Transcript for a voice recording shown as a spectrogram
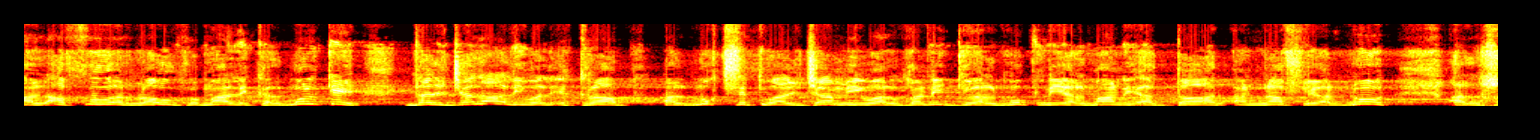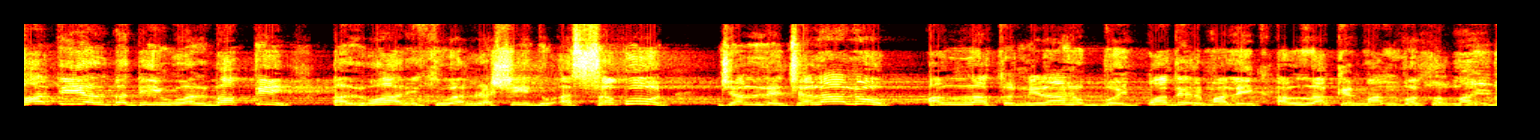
العفو الرؤوف مالك الملك ذا الجلال والإكرام المقسط والجامي والغني والمقني المانع الدار النافع النور الهادي البديع والباقي الوارث والرشيد الصبور জল্লে জালালু আল্লাহ তো নিরানব্বই পদের মালিক আল্লাহকে মানব তো মানব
